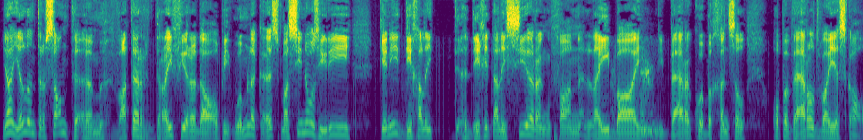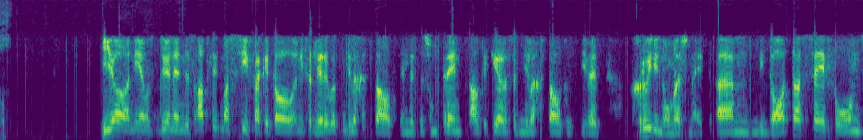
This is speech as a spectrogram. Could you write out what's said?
Ja, heel interessant. Ehm um, watter dryfvere daar op die oomblik is, maar sien ons hierdie ken nie digitalisering van lay-by, die bergkoop beginsel op 'n wêreldwye skaal. Ja, nee, ons doen en dit is absoluut massief. Ek het al in die verlede ook met julle gesels en dit is omtrent elke keer as ek met julle gesels, jy weet, groei die nommers net. Ehm um, die data sê vir ons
